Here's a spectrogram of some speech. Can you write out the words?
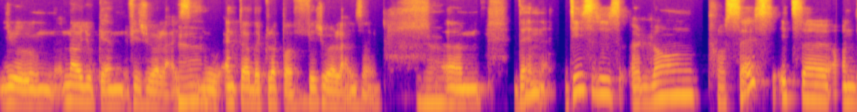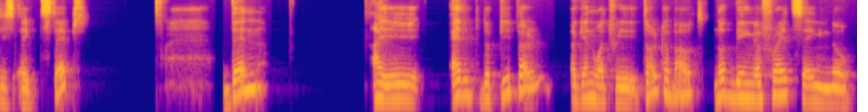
you now you can visualize yeah. you enter the club of visualizing yeah. um, then this is a long process it's uh, on these eight steps then i help the people again what we talk about not being afraid saying no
